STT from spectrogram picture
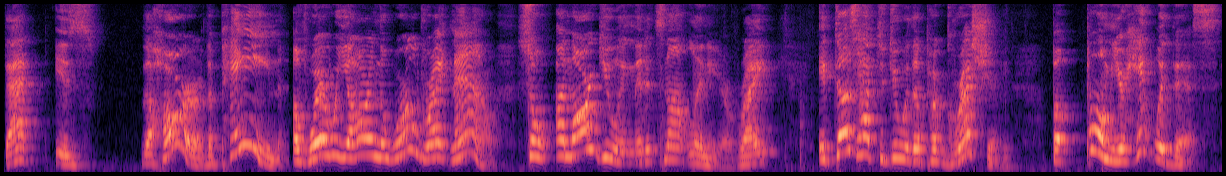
That is the horror, the pain of where we are in the world right now. So I'm arguing that it's not linear, right? It does have to do with a progression, but boom, you're hit with this.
